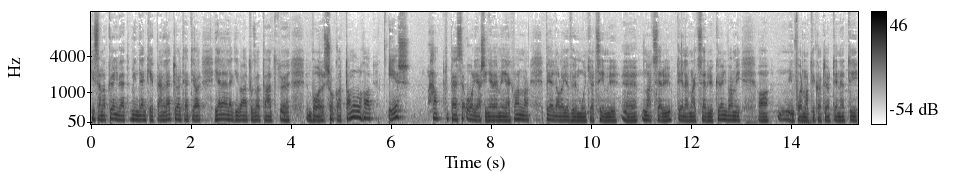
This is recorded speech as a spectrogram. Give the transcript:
hiszen a könyvet mindenképpen letöltheti, a jelenlegi változatátból sokat tanulhat, és Hát persze óriási nyeremények vannak, például a Jövő múltja című nagyszerű, tényleg nagyszerű könyv, ami a informatika történeti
